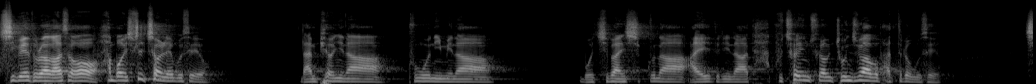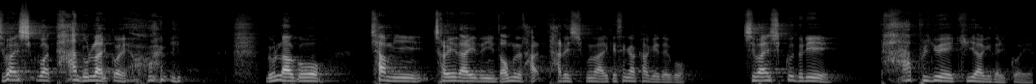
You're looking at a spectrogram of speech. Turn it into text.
집에 돌아가서 한번 실천을 해보세요. 남편이나 부모님이나 뭐 집안 식구나 아이들이나 다 부처님처럼 존중하고 받들어 보세요. 집안 식구가 다 놀랄 거예요. 놀라고 참 이 저희 아이들이 너무 다, 다르시구나 이렇게 생각하게 되고 집안 식구들이 다 불교에 귀하게 될 거예요.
